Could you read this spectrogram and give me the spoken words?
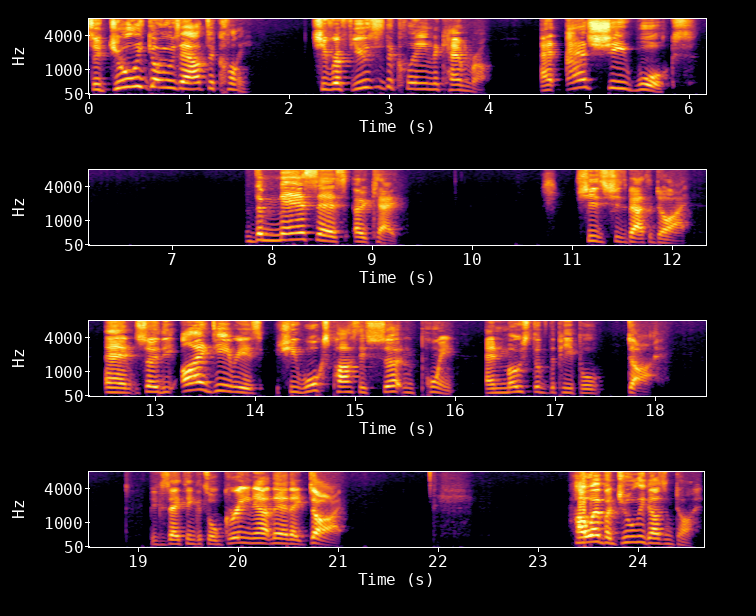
So Julie goes out to clean. She refuses to clean the camera. And as she walks, the mayor says, okay, she's, she's about to die. And so the idea is she walks past this certain point and most of the people die. Because they think it's all green out there, they die. However, Julie doesn't die.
